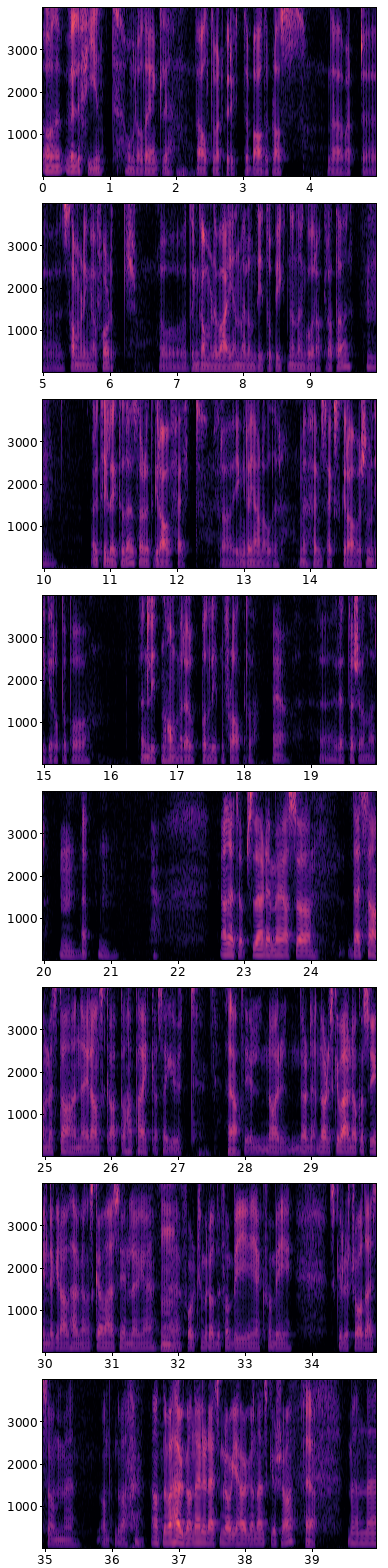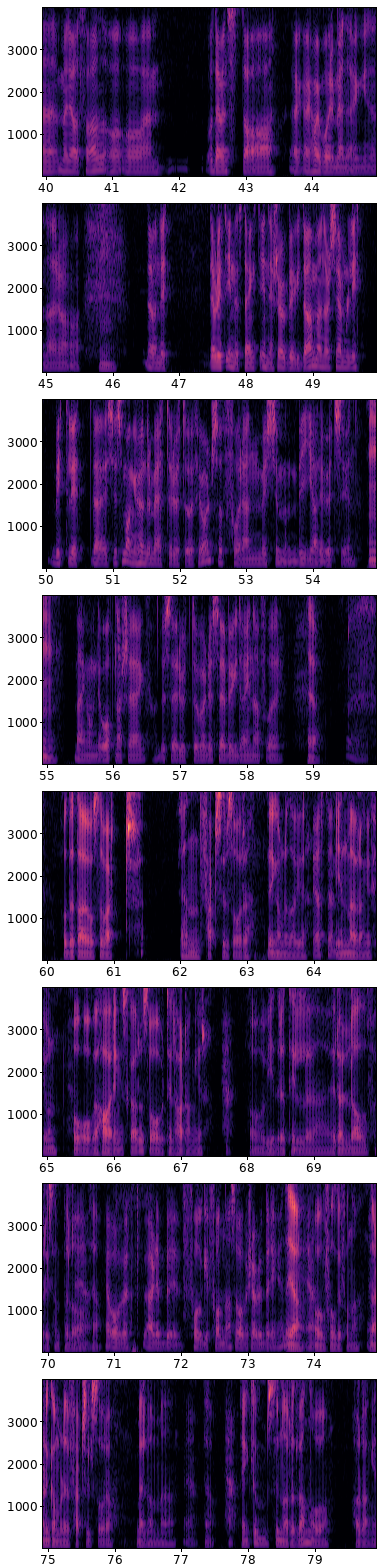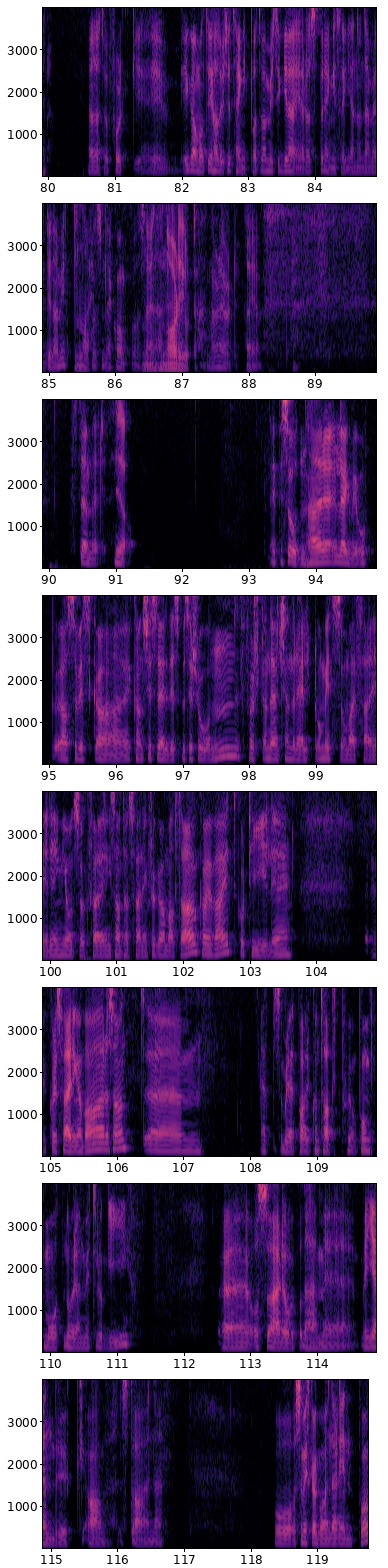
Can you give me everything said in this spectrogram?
Og det er et veldig fint område, egentlig. Det har alltid vært brukt til badeplass. Det har vært uh, samling av folk. Og den gamle veien mellom de to bygdene, den går akkurat der. Mm. Og I tillegg til det så er det et gravfelt fra yngre jernalder med fem-seks graver som ligger oppe på en liten hamre på en liten flate Ja. eh, rett ved sjøen der. Mm. Ja. Mm. Ja. nettopp. Så det er det med altså De samme stedene i landskapet har peka seg ut Ja. til når, når, det, når det skulle være noe synlig. Gravhaugene skal være synlige. Mm. Eh, folk som rådde forbi, gikk forbi, skulle se de som eh, Enten det var, enten det var haugene eller de som lå i haugene en skulle se. Ja. Men, men iallfall. Og, og, og det er jo en stad jeg, jeg har jo vært med deg der. og Mm. Det er jo litt, det er litt innestengt inni sjøl bygda, men når det kommer litt, bitte litt, det er ikke så mange hundre meter utover fjorden, så får en mye videre utsyn. Mm. Med en gang det åpner seg, du ser utover, du ser bygda innafor. ja. Og dette har jo også vært en ferdselsåre i gamle dager. Ja, stemmer. Inn Maurangerfjorden og over Hardingskar og så over til Hardanger. Og videre til uh, Røldal f.eks. Ja. ja. Ja, over, er det Folgefonna, altså over selve breen? Ja, ja. over Folgefonna. Det er den gamle ferdselsåra mellom uh, ja. ja, egentlig Sunnhordland og Hardanger. Ja, nettopp. Folk i, i, gammel tid hadde jo ikke tenkt på at det var mye greiere å sprenge seg gjennom det med dynamitt. Nei. Sånn som det kom på senere. nå har de gjort det. Nå har de gjort det. Ja. Stemmer. Ja. Episoden her legger vi opp altså Vi skal, kan skissere disposisjonen. Først en del generelt om midtsommerfeiring, jonsokfeiring, sankthansfeiring fra gammelt av. Hva vi veit, hvor tidlig eh, hvordan feiringa var og sånt. Ehm, så blir det et par kontaktpunkt mot norrøn mytologi. Eh, og så er det over på det her med, med gjenbruk av stadene. Som vi skal gå en del inn på.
